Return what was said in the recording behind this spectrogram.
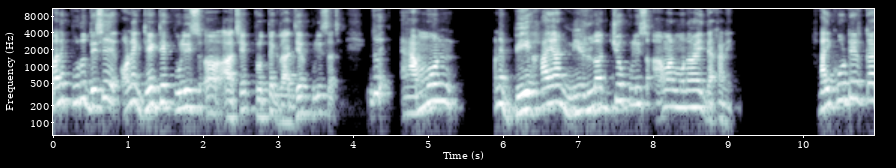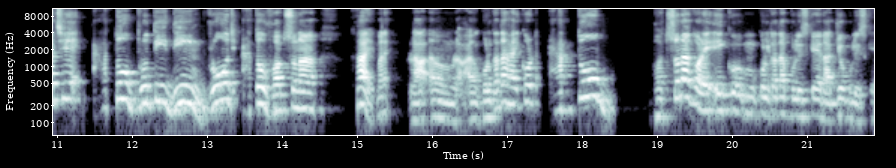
মানে পুরো দেশে অনেক ঢেক, ঢেক পুলিশ আছে। প্রত্যেক রাজ্যের পুলিশ আছে। কিন্তু এমন মানে বেহায়া নির্লজ্জ পুলিশ আমার মনে হয় দেখা নেই। হাইকোর্টের কাছে এত প্রতিদিন রোজ এত ভৎসনা খায় মানে কলকাতা হাইকোর্ট এত ভৎসনা করে এই কলকাতা পুলিশকে, রাজ্য পুলিশকে।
